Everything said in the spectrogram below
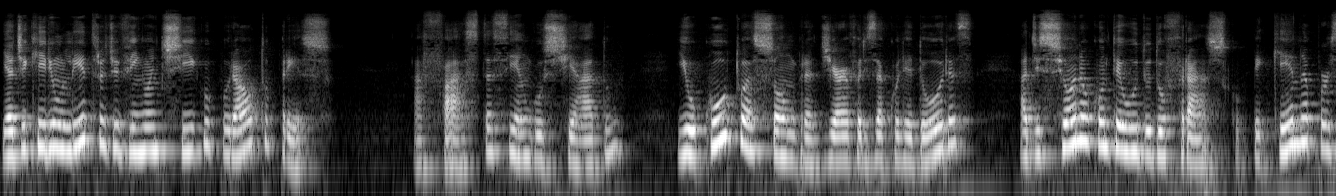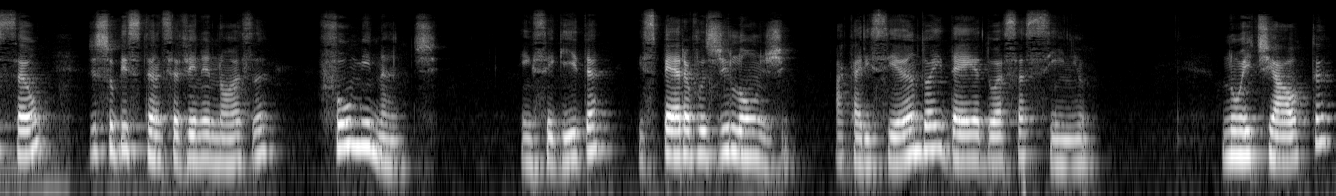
e adquire um litro de vinho antigo por alto preço. Afasta-se angustiado e, oculto à sombra de árvores acolhedoras, adiciona ao conteúdo do frasco pequena porção de substância venenosa fulminante. Em seguida, espera-vos de longe, acariciando a ideia do assassínio. Noite alta,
